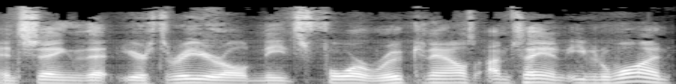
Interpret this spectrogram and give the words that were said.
and saying that your three-year-old needs four root canals. I'm saying even one.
